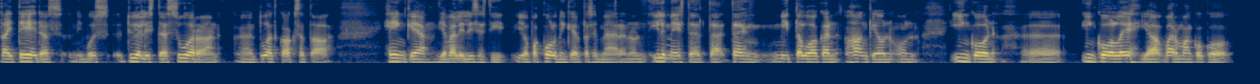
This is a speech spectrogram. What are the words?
tai tehdas niin voisi työllistää suoraan 1200 henkeä ja välillisesti jopa kolminkertaisen määrän. On ilmeistä, että tämän mittaluokan hanke on, on Inkoon, äh, Inkoolle ja varmaan koko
